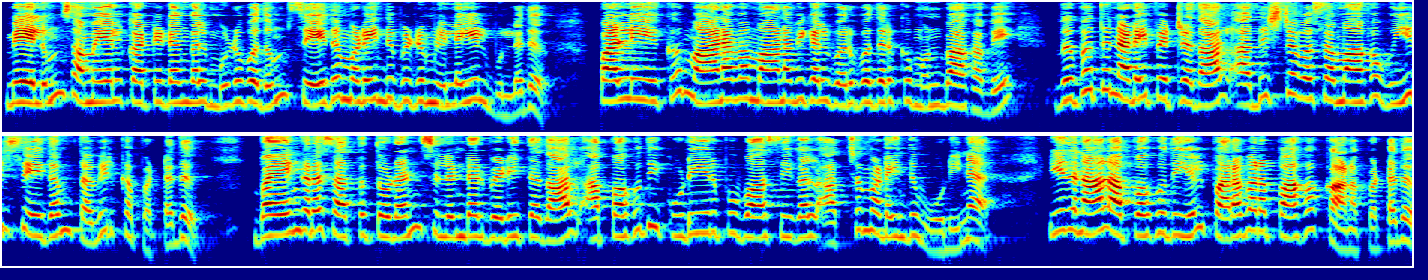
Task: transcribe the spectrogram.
மேலும் சமையல் கட்டிடங்கள் முழுவதும் சேதமடைந்து விடும் நிலையில் உள்ளது. பள்ளிக்கு மாணவ மாணவிகள் வருவதற்கு முன்பாகவே விபத்து நடைபெற்றதால் அதிர்ஷ்டவசமாக உயிர் சேதம் தவிர்க்கப்பட்டது. பயங்கர சத்தத்துடன் சிலிண்டர் வெடித்ததால் அப்பகுதி குடியிருப்பு வாசிகள் அச்சமடைந்து ஓடினர். இதனால் அப்பகுதியில் பரபரப்பாக காணப்பட்டது.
